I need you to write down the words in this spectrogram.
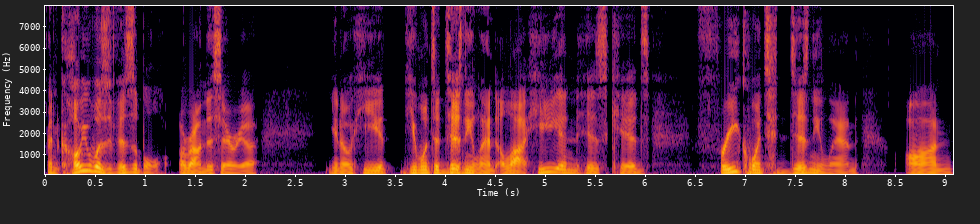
And Kobe was visible around this area. You know, he he went to Disneyland a lot. He and his kids frequent Disneyland on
